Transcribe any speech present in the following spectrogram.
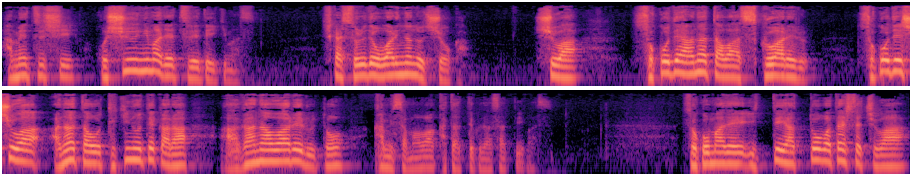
破滅し補修にまで連れて行きます。しかしそれで終わりなのでしょうか。主はそこであなたは救われる。そこで主はあなたを敵の手からあがなわれると神様は語ってくださっています。そこまで行ってやっと私たちは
